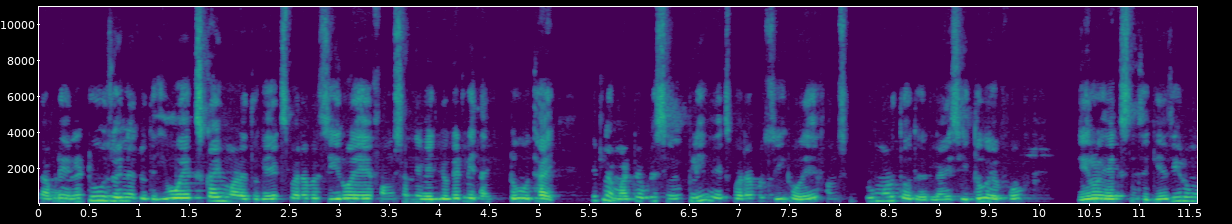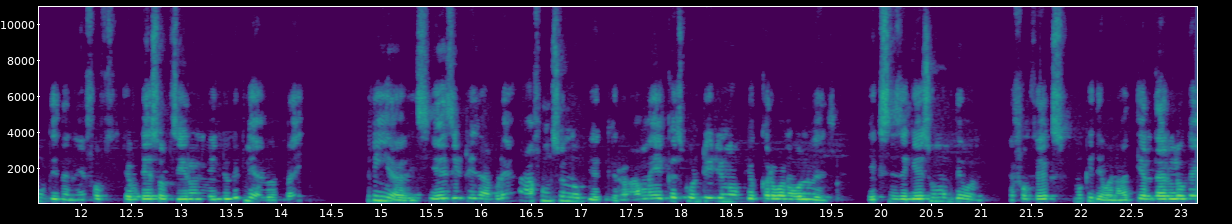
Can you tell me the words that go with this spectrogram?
તો આપણે એને ટુ જોઈને તો ઈવો એક્સ કઈ મળે? તો કે એક્સ બરાબર ઝીરો એ ફંક્શનની વેલ્યુ કેટલી થાય? ટુ થાય. એટલા માટે આપણે સિમ્પલી એક્સ બરાબર ઝીરો એ ફંક્શન ટુ મળતો હતો. એટલે અહીં સીધું એફ ઓફ ઝીરો એક્સની જગ્યાએ ઝીરો મૂકી દીધા f of f dash of ઝીરોની વેલ્યુ કેટલી આવે? વન બાય થ્રી આવી છે એઝ ઇટ ઇઝ આપણે આ ફંક્શનનો ઉપયોગ કર્યો. આમાં એક જ ક્વોન્ટિટીનો ઉપયોગ કરવાનો ઓલવેઝ એક્સની જગ્યાએ શું મૂકી દેવાનું? એફ ઓફ એક્સ મૂકી દેવાનું. અત્યારે ધાર લો કે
